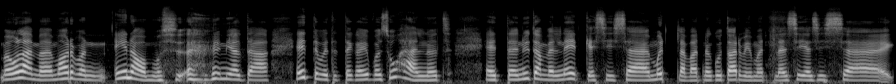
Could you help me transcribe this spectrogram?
me oleme, ma arvan, enamus nii-öelda ettevõtetega juba suhelnud, et nüüd on veel need, kes siis äh, mõtlevad, nagu Tarvi mõtles, ja siis äh,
